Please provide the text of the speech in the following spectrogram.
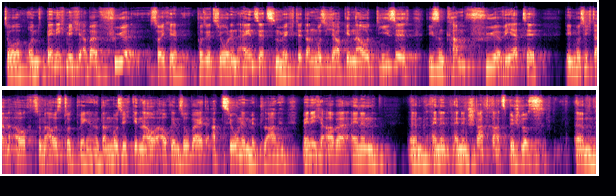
So, und wenn ich mich aber für solche Positionen einsetzen möchte, dann muss ich auch genau diese, diesen Kampf für Werte, den muss ich dann auch zum Ausdruck bringen. Und dann muss ich genau auch insoweit Aktionen mitplanen. Wenn ich aber einen, ähm, einen, einen Stadtratsbeschluss ähm,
